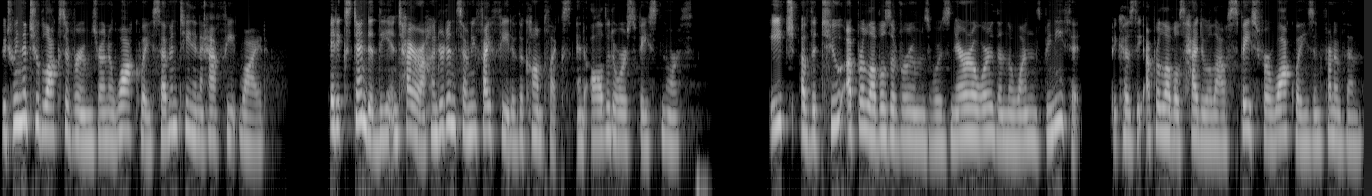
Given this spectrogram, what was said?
Between the two blocks of rooms ran a walkway 17 and a half feet wide. It extended the entire 175 feet of the complex, and all the doors faced north. Each of the two upper levels of rooms was narrower than the ones beneath it, because the upper levels had to allow space for walkways in front of them.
